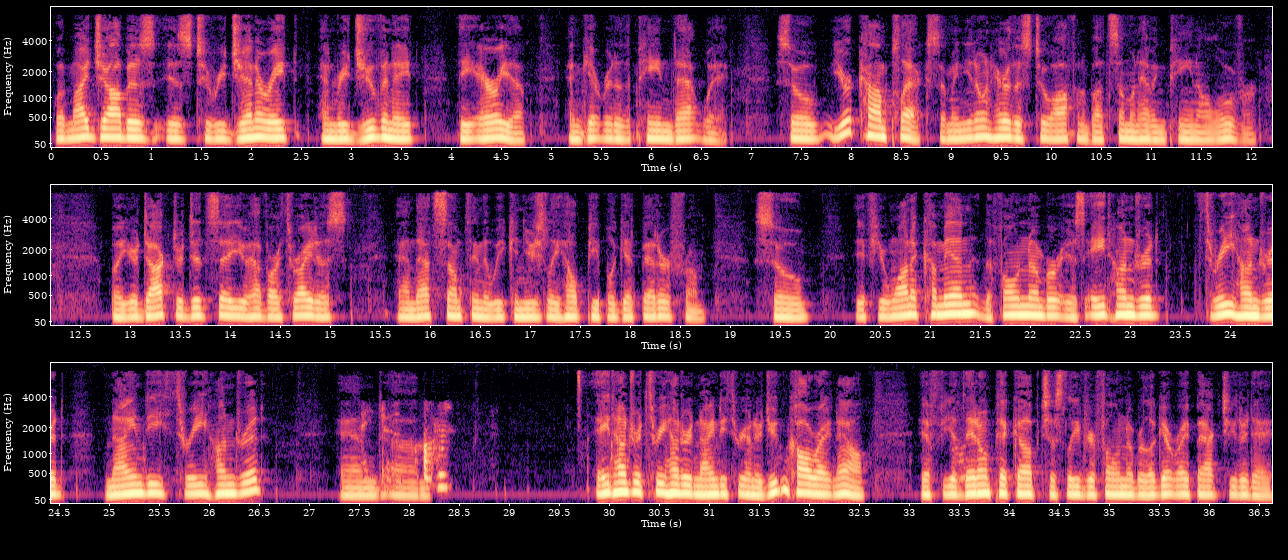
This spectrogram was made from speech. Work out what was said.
What my job is, is to regenerate and rejuvenate the area and get rid of the pain that way. So you're complex. I mean, you don't hear this too often about someone having pain all over. But your doctor did say you have arthritis, and that's something that we can usually help people get better from. So if you want to come in, the phone number is 800 300 9300. And um, 800 300 9300. You can call right now. If you, they don't pick up, just leave your phone number. They'll get right back to you today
